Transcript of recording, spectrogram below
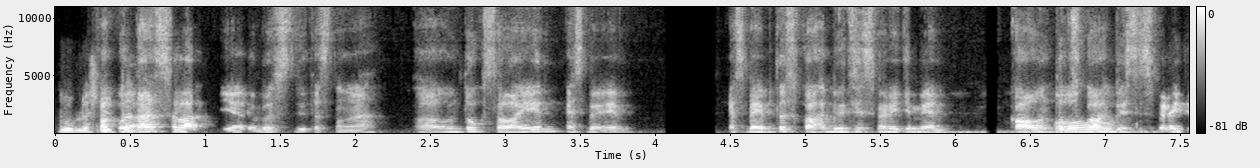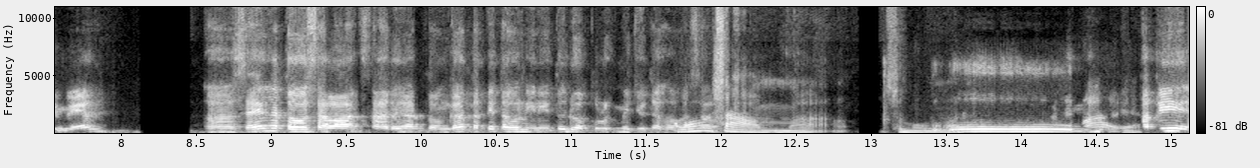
12 juta fakultas ya 12 juta setengah eh, untuk selain SBM SBM itu sekolah bisnis manajemen kalau untuk sekolah Oh. bisnis manajemen eh, saya nggak tahu salah salah dengar atau enggak tapi tahun ini tuh 25 juta kalau Oh nggak salah sama semua. oh Mahal ya. tapi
